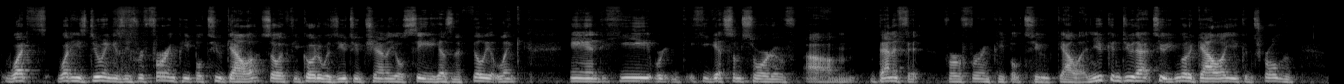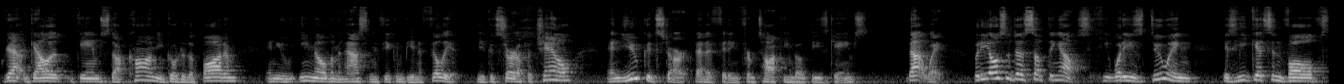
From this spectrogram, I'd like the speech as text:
What, what he's doing is he's referring people to Gala. So if you go to his YouTube channel, you'll see he has an affiliate link, and he, he gets some sort of um, benefit for referring people to Gala. And you can do that too. You can go to Gala, you can scroll to galagames.com, you go to the bottom and you email them and ask them if you can be an affiliate. You could start up a channel and you could start benefiting from talking about these games that way. But he also does something else. He, what he's doing is he gets involved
